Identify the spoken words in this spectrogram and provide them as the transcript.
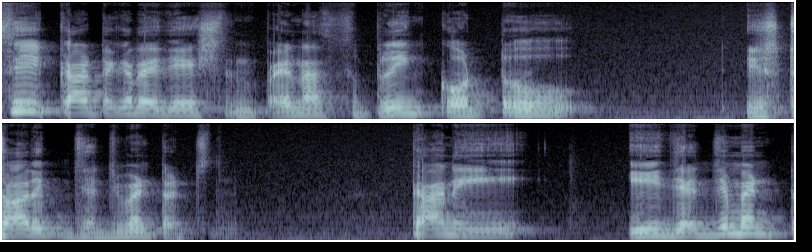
ఎస్సీ కేటగరైజేషన్ పైన సుప్రీంకోర్టు హిస్టారిక్ జడ్జిమెంట్ వచ్చింది. కానీ ఈ జడ్జిమెంట్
